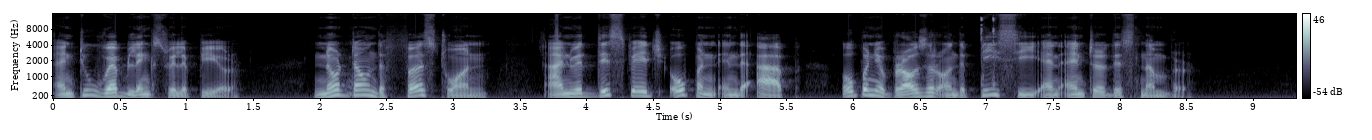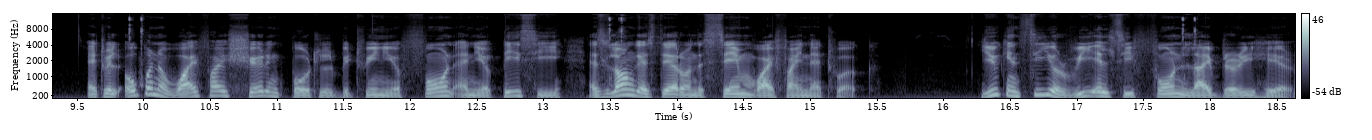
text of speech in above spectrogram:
and two web links will appear. Note down the first one and with this page open in the app, open your browser on the PC and enter this number. It will open a Wi-Fi sharing portal between your phone and your PC as long as they are on the same Wi-Fi network. You can see your VLC phone library here.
